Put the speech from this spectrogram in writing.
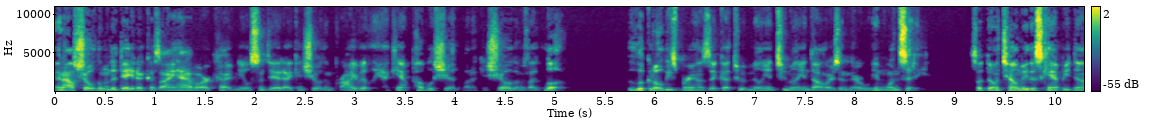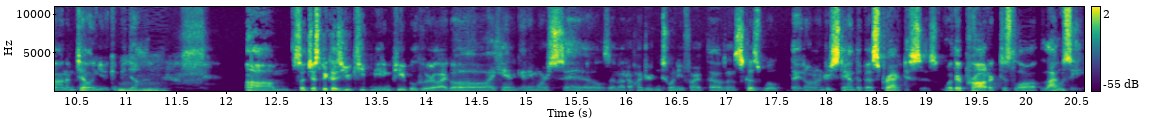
and I'll show them the data because I have archived Nielsen data. I can show them privately. I can't publish it, but I can show them. It's like, look, look at all these brands that got to a million, two million dollars in there in one city. So don't tell me this can't be done. I'm telling you it can be mm-hmm. done. Um, so just because you keep meeting people who are like, oh, I can't get any more sales, I'm at 125,000, it's because, well, they don't understand the best practices or their product is lo- lousy.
